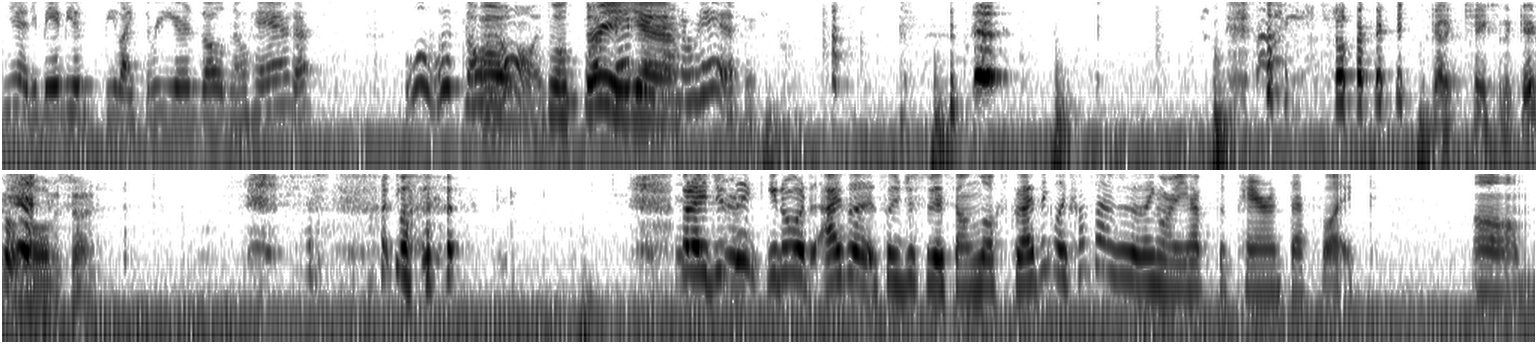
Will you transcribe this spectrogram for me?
Yeah, the baby would be like three years old, no hair. That's ooh, what's going Oh, on? well, three, baby yeah. ain't got no hair. Sorry. Got a case of the giggles all of a sudden. but, but I do true. think you know what I thought. So just based on looks, because I think like sometimes there's a thing where you have the parent that's like, um,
